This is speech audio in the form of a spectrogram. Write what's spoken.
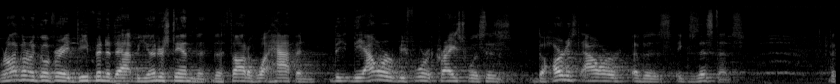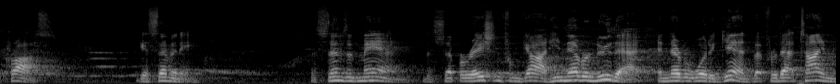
We're not going to go very deep into that, but you understand the, the thought of what happened. The, the hour before Christ was his, the hardest hour of his existence the cross, Gethsemane, the sins of man, the separation from God. He never knew that and never would again, but for that time,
